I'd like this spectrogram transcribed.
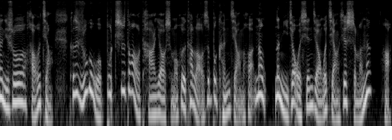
那你说好好讲，可是如果我不知道他要什么，或者他老是不肯讲的话，那那你叫我先讲，我讲些什么呢？哈，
